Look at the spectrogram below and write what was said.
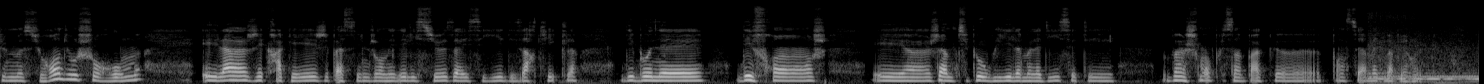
je me suis rendue au showroom. Et là, j'ai craqué, j'ai passé une journée délicieuse à essayer des articles, des bonnets, des franges. Et euh, j'ai un petit peu oublié la maladie. C'était vachement plus sympa que penser à mettre ma perruque.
